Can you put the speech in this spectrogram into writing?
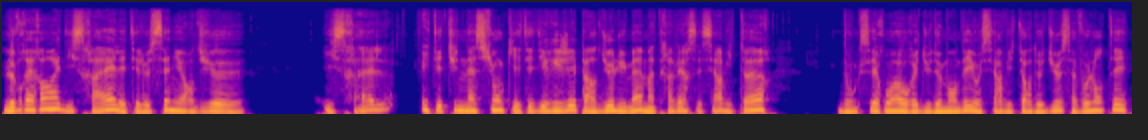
Le vrai roi d'Israël était le Seigneur Dieu. Israël était une nation qui était dirigée par Dieu lui-même à travers ses serviteurs, donc ces rois auraient dû demander aux serviteurs de Dieu sa volonté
